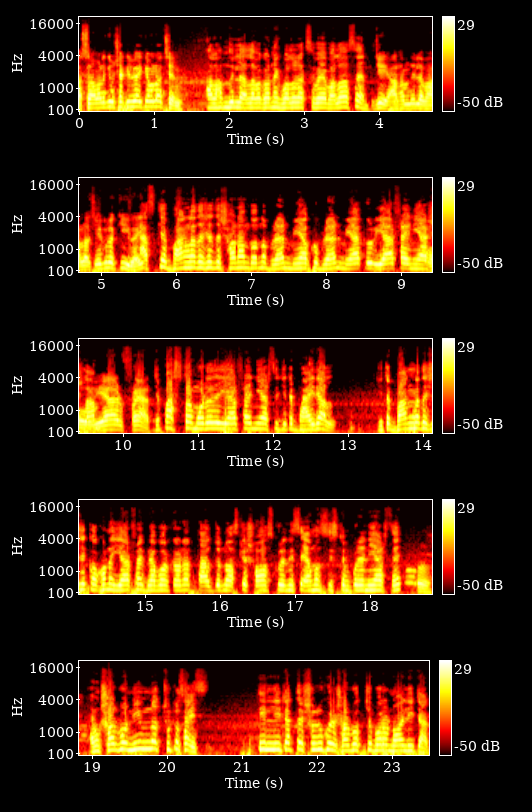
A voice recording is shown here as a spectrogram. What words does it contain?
আসসালামু আলাইকুম শাকিল ভাই কেমন আছেন? আলহামদুলিল্লাহ আল্লাহ অনেক ভালো রাখছে ভাই ভালো আছেন? জি আলহামদুলিল্লাহ ভালো আছি। এগুলো কি ভাই? আজকে বাংলাদেশের যে স্বনামধন্য ব্র্যান্ড মিয়াকু ব্র্যান্ড মিয়াকুর ইয়ার ফ্রাই নিয়ে আসলাম। এয়ার ফ্রায়ার যে পাঁচটা মডেলের ইয়ার ফ্রাই নিয়ে আসছে যেটা ভাইরাল যেটা বাংলাদেশে কখনো ইয়ার ফ্রাই ব্যবহার করে না তার জন্য আজকে সহজ করে নিচ্ছে এমন সিস্টেম করে নিয়ে আসছে। এবং সর্বনিম্ন ছোট সাইজ তিন লিটার থেকে শুরু করে সর্বোচ্চ বড় নয় লিটার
